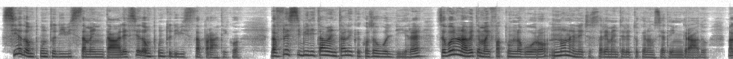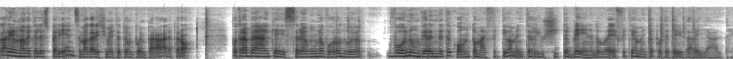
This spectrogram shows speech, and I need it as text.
sia da un punto di vista mentale, sia da un punto di vista pratico. La flessibilità mentale che cosa vuol dire? Se voi non avete mai fatto un lavoro, non è necessariamente detto che non siate in grado. Magari non avete l'esperienza, magari ci mettete un po' a imparare, però potrebbe anche essere un lavoro dove voi non vi rendete conto, ma effettivamente riuscite bene, dove effettivamente potete aiutare gli altri.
